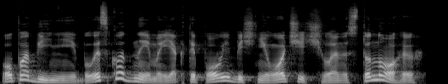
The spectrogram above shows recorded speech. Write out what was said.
опабінії були складними, як типові бічні очі членистоногих.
